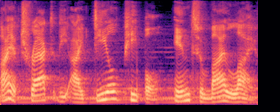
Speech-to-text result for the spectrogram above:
I attract the ideal people into my life.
